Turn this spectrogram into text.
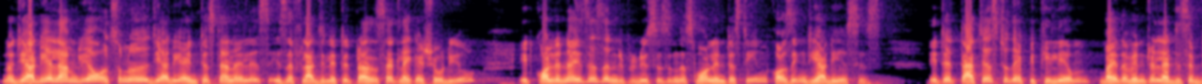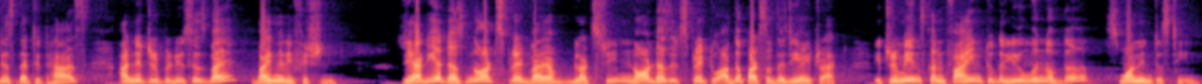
Now, Giardia lamblia also known as Giardia intestinalis is a flagellated parasite like I showed you. It colonizes and reproduces in the small intestine causing giardiasis. It attaches to the epithelium by the ventral adhesive disc that it has and it reproduces by binary fission. Giardia does not spread via bloodstream nor does it spread to other parts of the GI tract. It remains confined to the lumen of the small intestine.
